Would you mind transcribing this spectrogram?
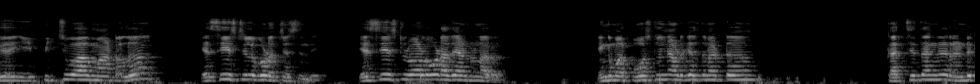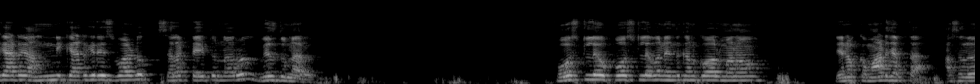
ఈ పిచ్చివా మాటలు ఎస్సీ ఎస్టీలు కూడా వచ్చేసింది. ఎస్సీ ఎస్టీల వాళ్ళు కూడా అదే అంటున్నారు. ఇంక మరి పోస్టులని ఎవరికి వెళ్తున్నట్టు? ఖచ్చితంగా రెండు కేటగిరీ అన్ని కేటగిరీస్ వాళ్ళు సెలెక్ట్ అవుతున్నారు వెళ్తున్నారు. పోస్ట్ లేవు పోస్ట్ లేవు అని ఎందుకు అనుకోవాలి మనం? నేను ఒక్క మాట చెప్తా. అసలు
